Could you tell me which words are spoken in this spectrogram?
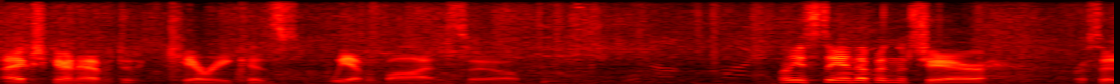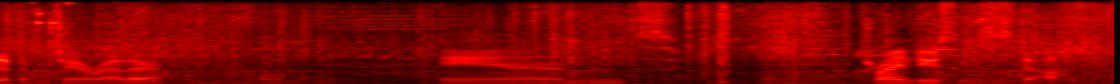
I actually kind of have to carry because we have a bot, so... Let me stand up in the chair. Or sit up in the chair, rather. And... Try and do some stuff.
